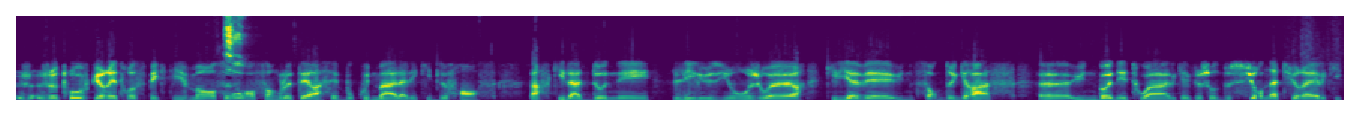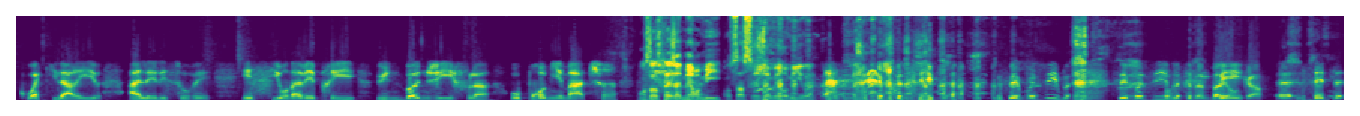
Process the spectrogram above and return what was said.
je- je trouve que rétrospectivement, ce. France-Angleterre a fait beaucoup de mal à l'équipe de France parce qu'il a donné l'illusion aux joueurs qu'il y avait une sorte de grâce, euh, une bonne étoile, quelque chose de surnaturel qui, quoi qu'il arrive, allait les sauver. Et si on avait pris une bonne gifle au premier match, On s'en serait jamais remis. On s'en serait jamais remis, ouais. c'est possible, c'est possible, c'est possible. C'est même pas Mais, euh, cette,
